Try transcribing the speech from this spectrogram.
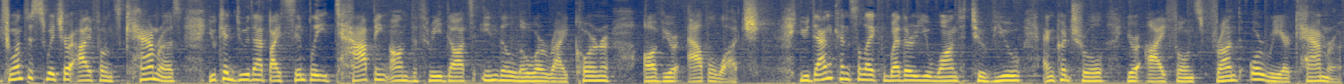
If you want to switch your iPhone's cameras, you can do that by simply tapping on the three dots in the lower right corner of your Apple Watch. You then can select whether you want to view and control your iPhone's front or rear camera.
